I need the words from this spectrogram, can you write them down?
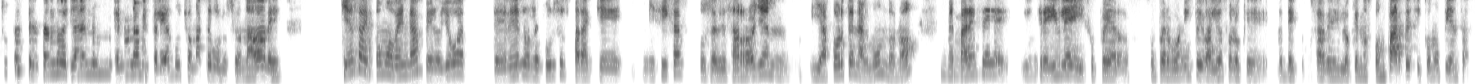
tú estás pensando ya en, un, en una mentalidad mucho más evolucionada de, quién sabe cómo venga, pero yo voy a tener los recursos para que mis hijas pues se desarrollen y aporten al mundo, ¿no? Me parece increíble y súper, súper bonito y valioso lo que, de, o sea, de lo que nos compartes y cómo piensas.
